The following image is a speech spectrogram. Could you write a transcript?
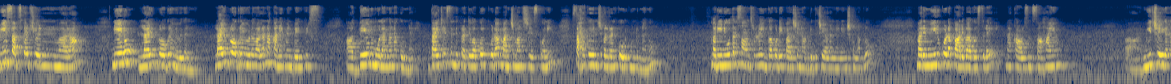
మీరు సబ్స్క్రైబ్ చేయడం ద్వారా నేను లైవ్ ప్రోగ్రామ్ ఇవ్వగలను. లైవ్ ప్రోగ్రామ్ ఇవ్వడం వల్ల నాకు అనేకమైన బెనిఫిట్స్ దేవుని మూలంగా నాకు ఉన్నాయి. దయచేసింది ప్రతి ఒక్కరు కూడా మంచి మనసు చేసుకొని సహకరించగలరని కోరుకుంటున్నాను. మరి ఈ నూతన సంవత్సరంలో ఇంకా కూడా ఈ పరిచయం అభివృద్ధి చేయాలని నేను ఎంచుకున్నప్పుడు మరి మీరు కూడా పాలిభాగస్తులై నాకు కావాల్సిన సహాయం మీరు చేయగల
